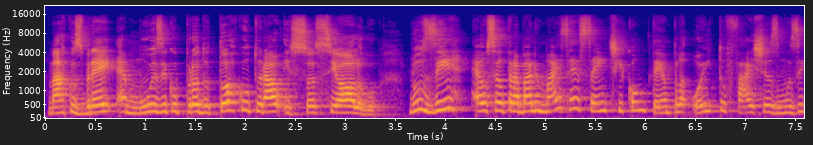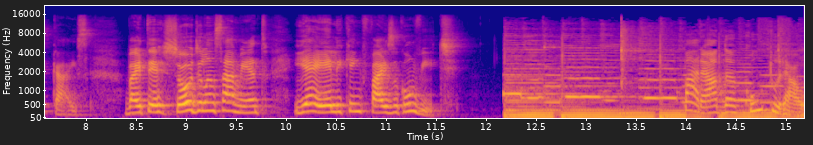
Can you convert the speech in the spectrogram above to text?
Marcos Brey é músico, produtor cultural e sociólogo. Luzir é o seu trabalho mais recente que contempla oito faixas musicais. Vai ter show de lançamento e é ele quem faz o convite. Parada Cultural.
